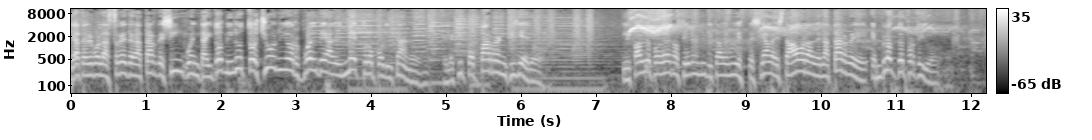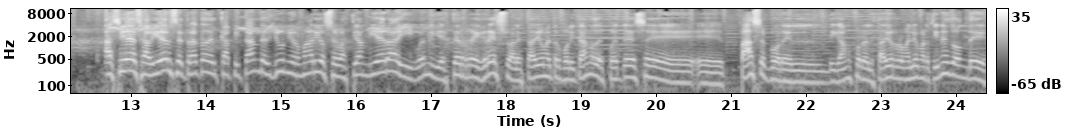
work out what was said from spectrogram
Ya tenemos las 3 de la tarde, 52 minutos. Junior vuelve al Metropolitano, el equipo barranquillero. Y Fabio Poder nos tiene un invitado muy especial a esta hora de la tarde en Blog Deportivo. Así es, Javier, se trata del capitán del Junior Mario Sebastián Viera y bueno, y este regreso al Estadio Metropolitano después de ese eh, pase por el, digamos, por el Estadio Romelio Martínez, donde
